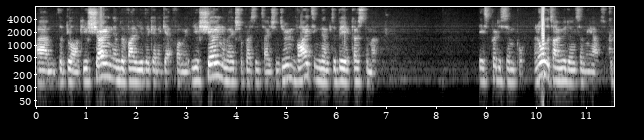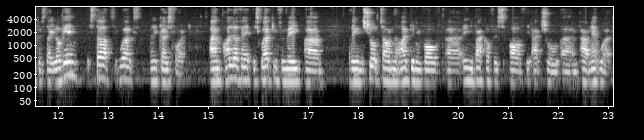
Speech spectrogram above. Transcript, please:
um, the blog. You're showing them the value they're going to get from it. You're showing them extra presentations. You're inviting them to be a customer. It's pretty simple. And all the time you're doing something else because they log in, it starts, it works, and it goes for it. Um, I love it. It's working for me. Um, I think in the short time that I've been involved uh, in the back office of the actual uh, Empower Network,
